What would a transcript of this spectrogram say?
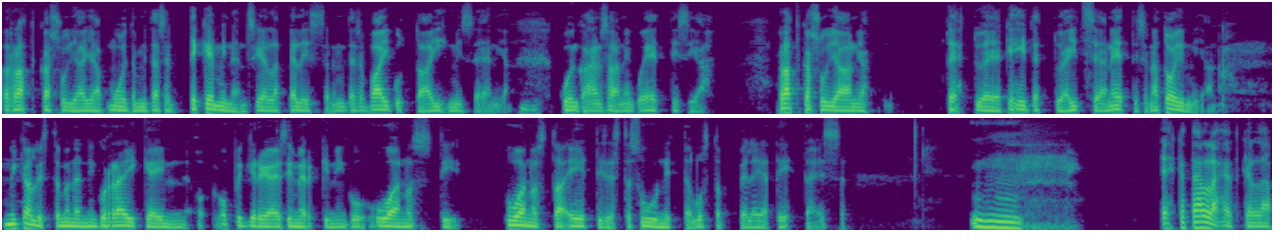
ratkaisuja ja muita, mitä se tekeminen siellä pelissä, niin miten se vaikuttaa ihmiseen ja mm. kuinka hän saa niin kuin eettisiä ratkaisujaan ja tehtyä ja kehitettyä itseään eettisenä toimijana mikä olisi tämmöinen niin kuin räikein oppikirjaesimerkki niin kuin huonosti, huonosta eettisestä suunnittelusta pelejä tehtäessä? Mm, ehkä tällä hetkellä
